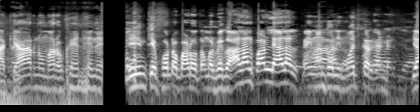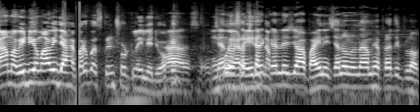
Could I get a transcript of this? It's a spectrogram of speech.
આ ક્યારનો મારો ફેન એને ને? એમ કે ફોટો પાડો તમારે ભેગો. હાલ હાલ પાડ લે હાલ હાલ. કઈ વાંધો નહીં મોજ કર કંટ જો આમાં વિડીયોમાં આવી જાય બરોબર? સ્ક્રીનશોટ લઈ લેજો ઓકે? ચેનલ સબસ્ક્રાઇબ કરી લેજો. આ ભાઈની channel નું નામ છે પ્રદીપ બ્લોગ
